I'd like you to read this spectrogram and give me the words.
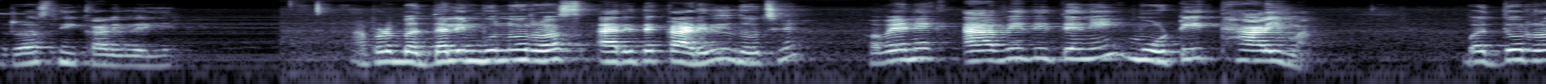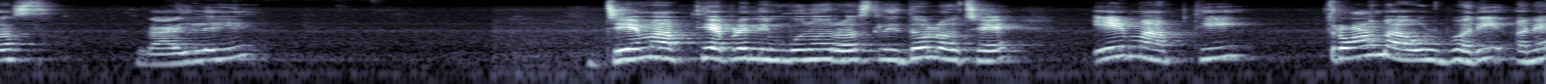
રસ નીકાળી લઈએ. આપણે બધા લીંબુનો રસ આ રીતે કાઢી લીધો છે. હવે એને આવી રીતેની મોટી થાળીમાં બધો રસ ગાળી લઈએ. જે માપથી આપણે લીંબુનો રસ લીધેલો છે, એ માપથી ત્રણ બાઉલ ભરી અને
